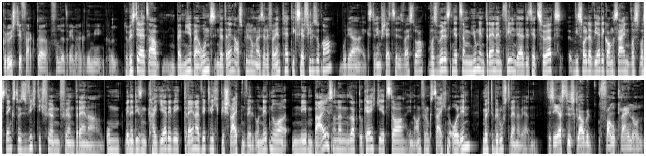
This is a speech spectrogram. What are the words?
größte Faktor von der Trainerakademie in Köln. Du bist ja jetzt auch bei mir, bei uns in der Trainerausbildung als Referent tätig, sehr viel sogar, wo du ja extrem schätze, das weißt du auch. Was würdest du jetzt einem jungen Trainer empfehlen, der das jetzt hört, wie soll der Werdegang sein? Was, was denkst du ist wichtig für einen, für einen Trainer? Um um, wenn er diesen Karriereweg Trainer wirklich beschreiten will und nicht nur nebenbei, sondern sagt, okay, ich gehe jetzt da in Anführungszeichen all in, möchte Berufstrainer werden? Das erste ist, glaube ich, fang klein an.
